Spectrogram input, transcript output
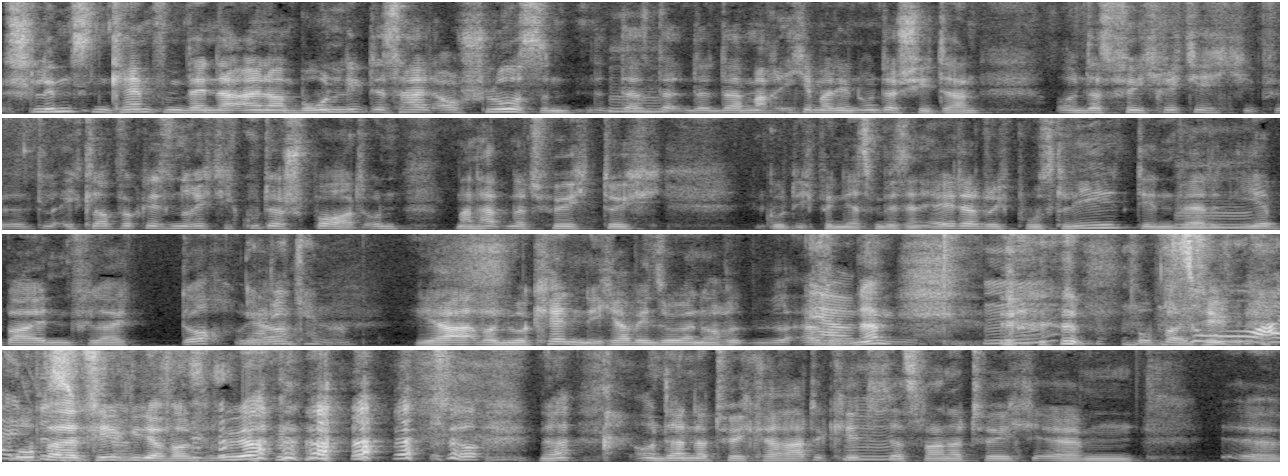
schlimmsten Kämpfen, wenn da einer am Boden liegt, ist halt auch Schluss. Und das, da, da mache ich immer den Unterschied dann. Und das finde ich richtig, ich glaube wirklich, ist ein richtig guter Sport. Und man hat natürlich durch, gut, ich bin jetzt ein bisschen älter, durch Bruce Lee, den werdet ihr beiden vielleicht doch. Ja, Ja, den kennt man. Ja, aber nur kennen. Ich habe ihn sogar noch, also, Ja, ne? okay. Opa So erzählt, Opa erzählt wieder von früher. so, ne? Und dann natürlich Karate Kid. Mhm. Das war natürlich, ähm, äh,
